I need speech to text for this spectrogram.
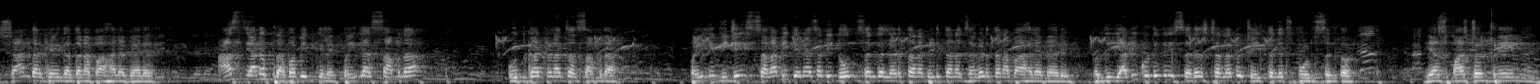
शानदार खेळ करताना पाहायला मिळालं. आज त्यानं प्रभावित केलंय. पहिला सामना उद्घाटनाचा सामना. पहिली विजयी सलामी देण्यासाठी दोन संघ लढताना भिडताना झगडताना पाहायला मिळाले. परंतु यावेळी कुठेतरी सरस ठरला तो चैतन्य स्पोर्ट्स संघ. Yes master brain.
